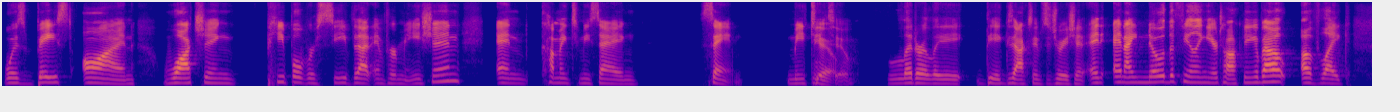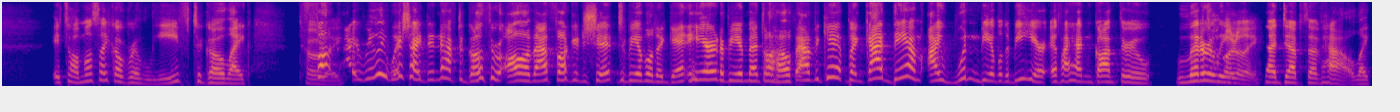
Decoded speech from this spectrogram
was based on watching people receive that information and coming to me saying, same, me too. Me too. Literally the exact same situation. And, and I know the feeling you're talking about of like, it's almost like a relief to go like Totally. Fuck, I really wish I didn't have to go through all of that fucking shit to be able to get here to be a mental health advocate. But goddamn, I wouldn't be able to be here if I hadn't gone through literally totally. the depths of hell, like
